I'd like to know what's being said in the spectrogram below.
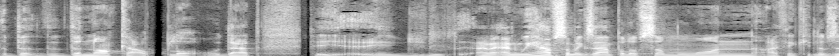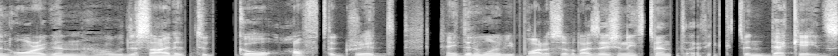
the, the, the knockout blow that and, and we have some example of someone i think he lives in oregon who decided to go off the grid and he didn't want to be part of civilization he spent i think it's been decades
